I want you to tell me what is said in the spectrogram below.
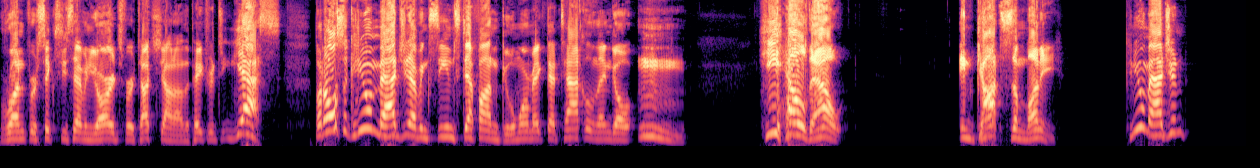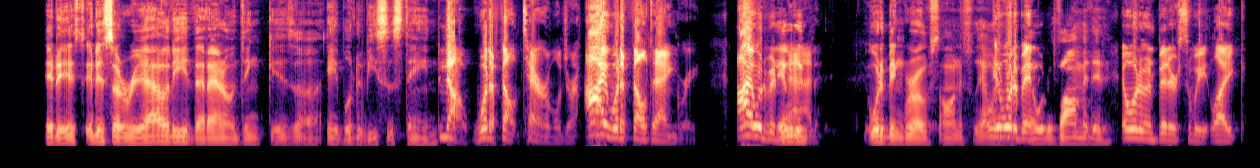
run for 67 yards for a touchdown on the Patriots? Yes. But also, can you imagine having seen Stephon Gilmore make that tackle and then go, mmm, he held out and got some money? Can you imagine? It is. It is a reality that I don't think is uh, able to be sustained. No, would have felt terrible, Jordan. I would have felt angry. I would have It been would've- mad. It would have been gross, honestly. I would would've have been- I would have vomited. It would have been bittersweet. Like,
